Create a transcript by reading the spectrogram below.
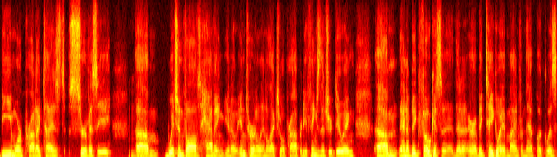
be more productized servicey mm-hmm. um, which involves having you know internal intellectual property things that you're doing um, and a big focus uh, that or a big takeaway of mine from that book was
